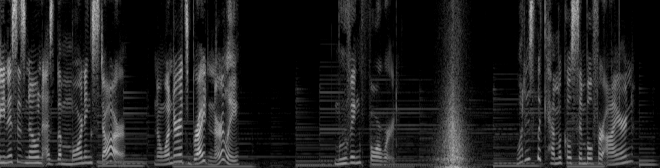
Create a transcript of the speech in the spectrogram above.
Venus is known as the morning star. No wonder it's bright and early. Moving forward. What is the chemical symbol for iron?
